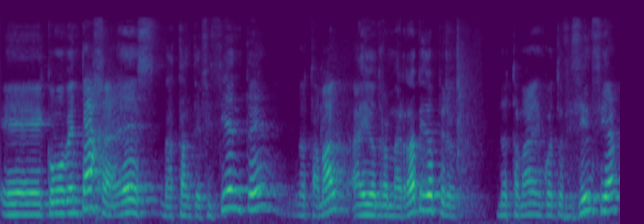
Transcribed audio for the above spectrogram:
Eh, como ventaja es bastante eficiente, no está mal, hay otros más rápidos, pero no está mal en cuanto a eficiencia.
